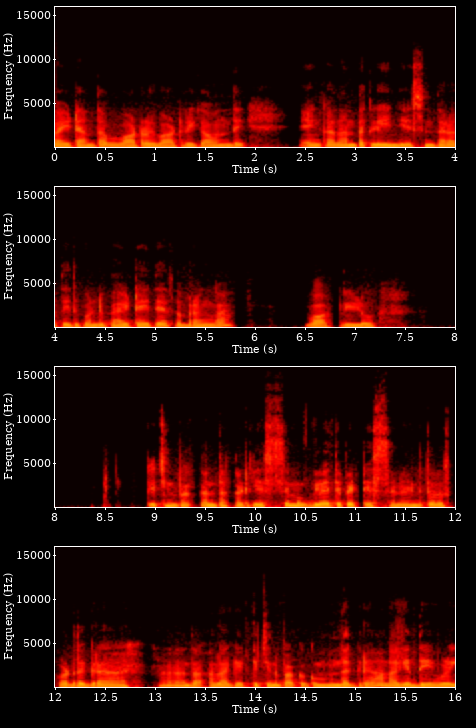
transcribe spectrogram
బయట అంతా వాటర్ వాటరీగా ఉంది. ఇంకా అదంతా క్లీన్ చేసిన తర్వాత ఇదిగోండి బయట అయితే శుభ్రంగా వాకిళ్ళు కిచెన్ పక్క అంతా కడిగేసి ముగ్గులు అయితే పెట్టేస్తానండి. తులసి కోట దగ్గర అలాగే కిచెన్ పక్క గుమ్మం దగ్గర అలాగే దేవుడి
